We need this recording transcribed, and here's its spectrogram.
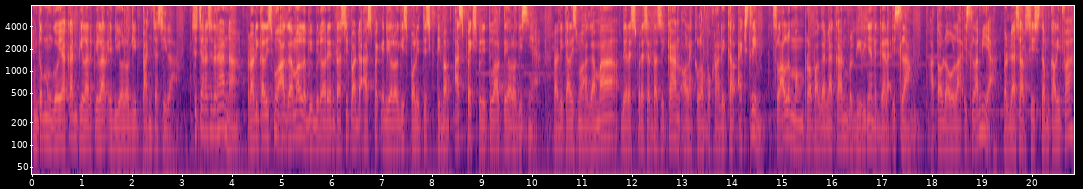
untuk menggoyahkan pilar-pilar ideologi Pancasila. Secara sederhana, radikalisme agama lebih berorientasi pada aspek ideologis politis ketimbang aspek spiritual teologisnya. Radikalisme agama direpresentasikan oleh kelompok radikal ekstrim, selalu mempropagandakan berdirinya negara Islam atau Daulah Islamiyah. Berdasar sistem khalifah,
